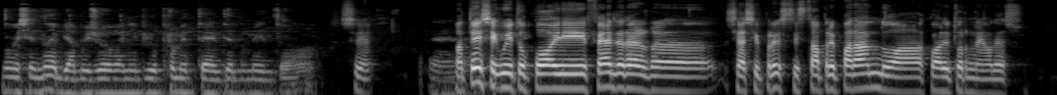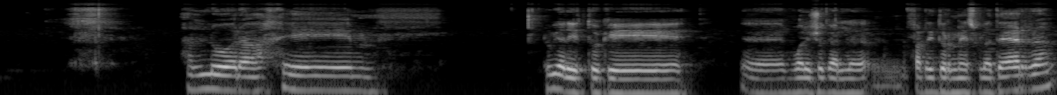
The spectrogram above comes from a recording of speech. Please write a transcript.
noi, se- noi abbiamo i giovani più promettenti al momento. Sì. Ma te Eh, hai seguito poi Federer, eh, cioè si, pre- si sta preparando a quale torneo adesso? allora, ehm, lui ha detto che eh, vuole giocare, fare dei tornei sulla terra,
